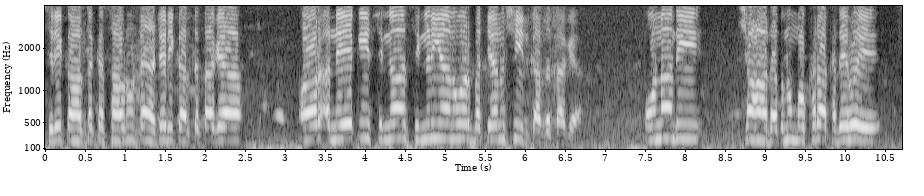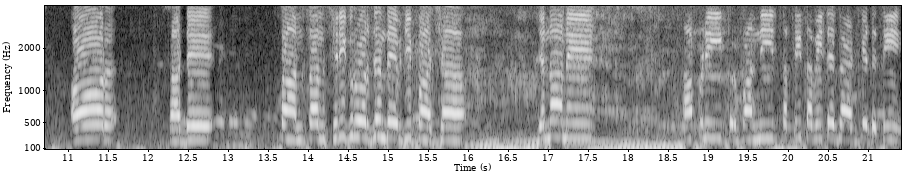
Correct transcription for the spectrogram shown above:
ਸ੍ਰੀ ਅਕਾਲ ਤਖਤ ਸਾਹਿਬ ਨੂੰ ਢਹਿ ਢੇਰੀ ਕਰ ਦਿੱਤਾ ਗਿਆ ਔਰ ਅਨੇਕ ਹੀ ਸਿੰਘਾਂ, ਸਿੰਘਣੀਆਂ ਨੂੰ ਔਰ ਬੱਚਿਆਂ ਨੂੰ ਸ਼ਹੀਦ ਕਰ ਦਿੱਤਾ ਗਿਆ। ਉਹਨਾਂ ਦੀ ਸ਼ਹਾਦਤ ਨੂੰ ਮੁੱਖ ਰੱਖਦੇ ਹੋਏ ਔਰ ਸਾਡੇ ਧੰਨ ਧੰਨ ਸ੍ਰੀ ਗੁਰੂ ਅਰਜਨ ਦੇਵ ਜੀ ਪਾਤਸ਼ਾਹ, ਜਿਨ੍ਹਾਂ ਨੇ ਆਪਣੀ ਕੁਰਬਾਨੀ ਤੱਤੀ ਤਵੀ ਤੇ ਬੈਠ ਕੇ ਦਿੱਤੀ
